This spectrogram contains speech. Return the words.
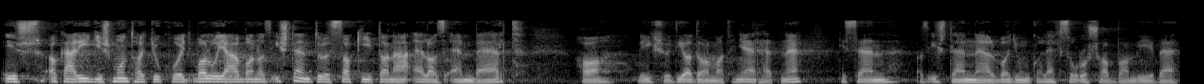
És akár így is mondhatjuk, hogy valójában az Istentől szakítaná el az embert, ha végső diadalmat nyerhetne, hiszen az Istennel vagyunk a legszorosabban véve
